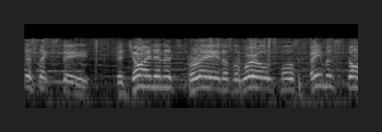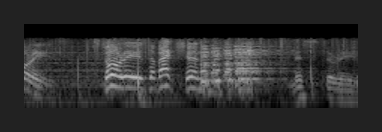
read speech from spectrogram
to 60 to join in its parade of the world's most famous stories. Stories of action, mystery,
